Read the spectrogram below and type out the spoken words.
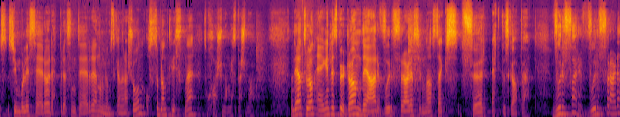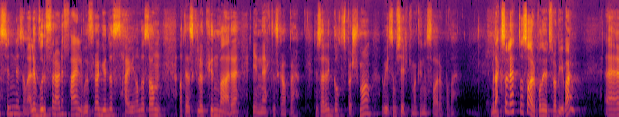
symboliserer og representerer en ungdomsgenerasjon, også blant kristne, som har så mange spørsmål. Men det jeg tror han egentlig spurte om, det er hvorfor er det synd å ha sex før ekteskapet. Hvorfor? Hvorfor er det synd? liksom? Eller hvorfor er det feil? Hvorfor har Gud designa det sånn at det skulle kun være inne i ekteskapet? Jeg synes Det er et godt spørsmål, og vi som kirke må kunne svare på det. Men det er ikke så lett å svare på det ut fra Bibelen. Eh,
